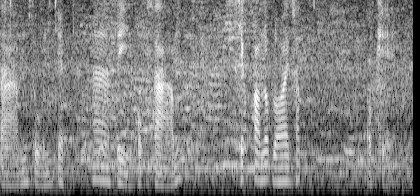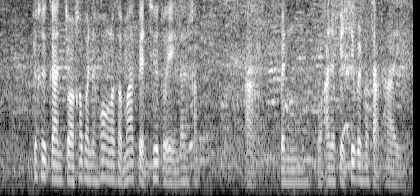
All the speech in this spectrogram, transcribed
307 5463 เช็คความเรียบร้อยครับ โอเค ก็คือการจอยเข้ามาในห้องเราสามารถเปลี่ยนชื่อตัวเองได้ครับ อ่า เป็นผมอาจจะเปลี่ยนชื่อเป็นภาษาไทยส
